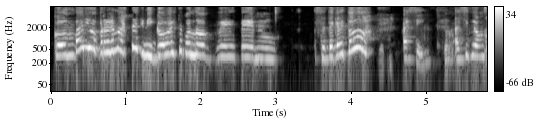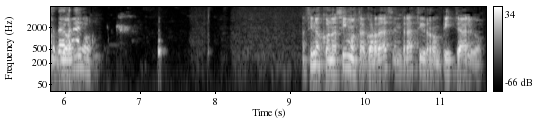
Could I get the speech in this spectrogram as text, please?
con varios problemas técnicos, ¿viste? Cuando este, se te cae todo, así. Así que vamos a ¿Rompió tratar. Así nos conocimos, ¿te acordás? Entraste y rompiste algo.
